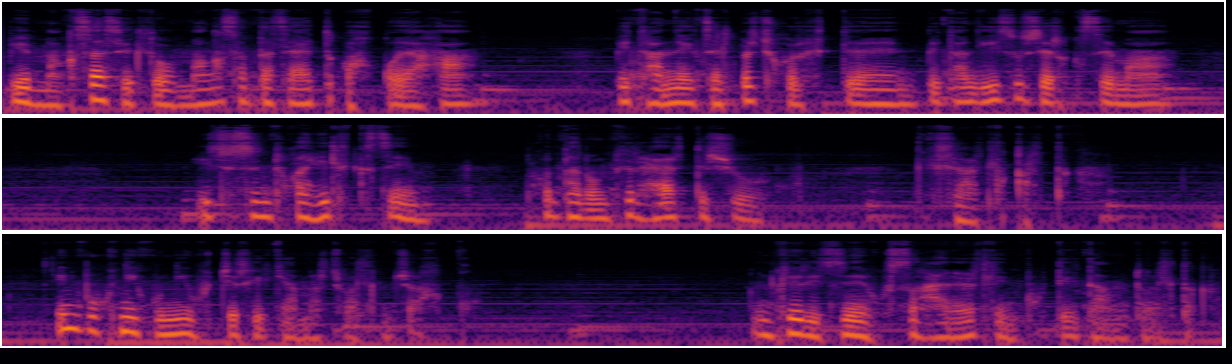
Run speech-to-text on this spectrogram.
би мангасаас илүү мангас сантаас айдаг байхгүй яхаа. Би таныг залбирч өгөх хэрэгтэй байна. Би танд Иесус ярих гэсэн юм аа. Иесусийн тухай хэлэх гэсэн юм. Бурхан тань үнэхээр хайртай шүү гэх шаардлага гардаг. Энэ бүхний хүний хүчээр хийх ямарч боломж байхгүй. Үнэхээр эзний өгсөн хараар л энэ бүгдийг дамжуулдаг.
